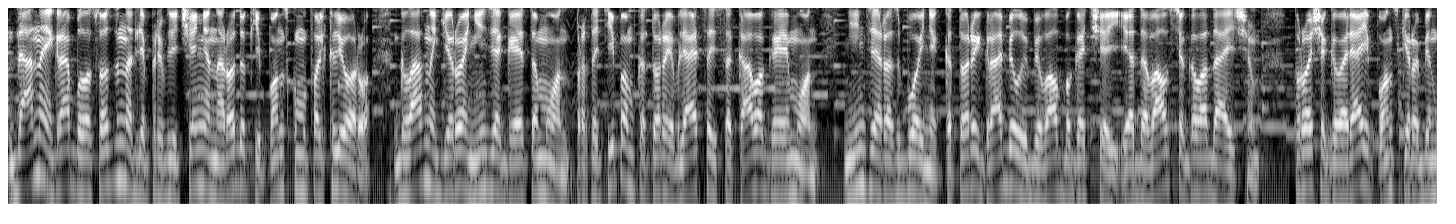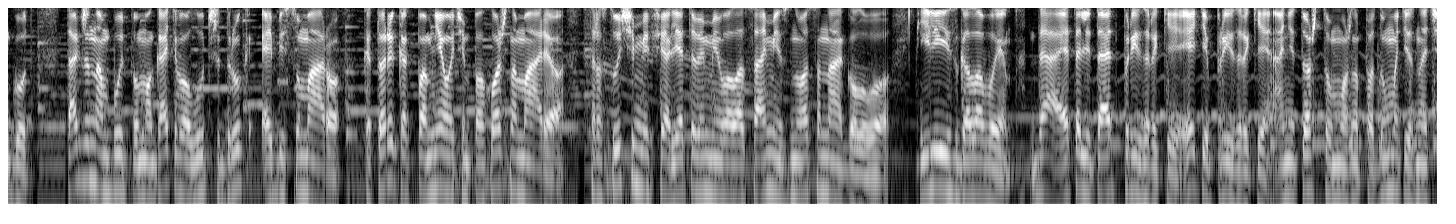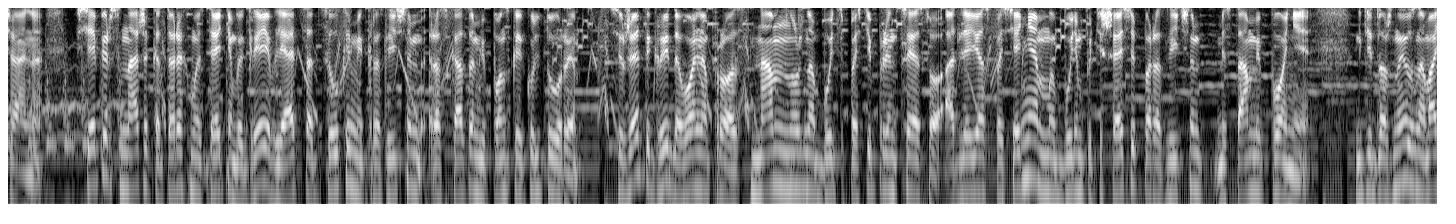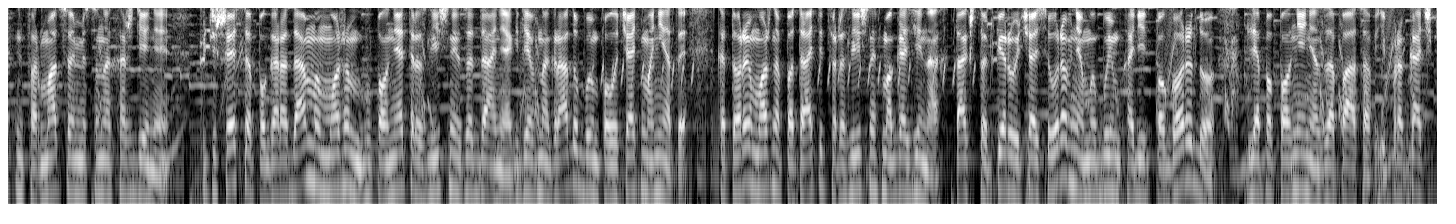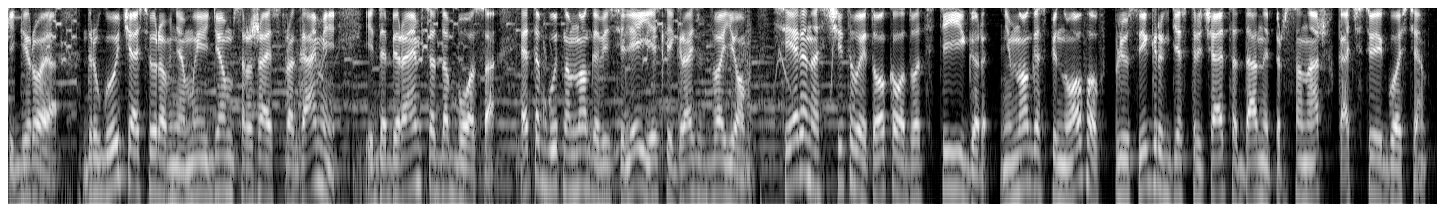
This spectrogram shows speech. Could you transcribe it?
Данная игра была создана для привлечения народу к японскому фольклору. Главный герой ниндзя Гаэтамон, прототипом которой является Исакава Гаэмон, ниндзя-разбойник, который грабил и убивал богачей и отдавал все голодающим. Проще говоря, японский Робин Гуд. Также нам будет помогать его лучший друг Эби Сумару, который, как по мне, очень похож на Марио, с растущими фиолетовыми волосами из носа на голову или из головы. Да, это летают призраки, эти призраки, а не то, что можно подумать изначально. Все персонажи персонажи, которых мы встретим в игре, являются отсылками к различным рассказам японской культуры. Сюжет игры довольно прост. Нам нужно будет спасти принцессу, а для ее спасения мы будем путешествовать по различным местам Японии, где должны узнавать информацию о местонахождении. Путешествуя по городам, мы можем выполнять различные задания, где в награду будем получать монеты, которые можно потратить в различных магазинах. Так что первую часть уровня мы будем ходить по городу для пополнения запасов и прокачки героя. Другую часть уровня мы идем сражаясь с врагами и добираемся до босса. Это будет намного веселее, если играть вдвоем. Серия насчитывает около 20 игр, немного спин плюс игры, где встречается данный персонаж в качестве гостя.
